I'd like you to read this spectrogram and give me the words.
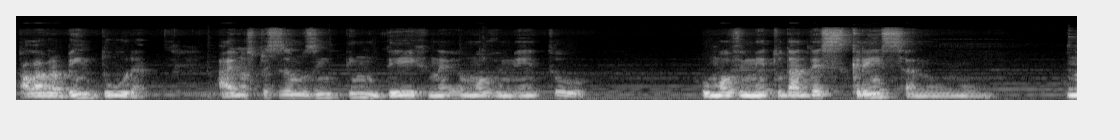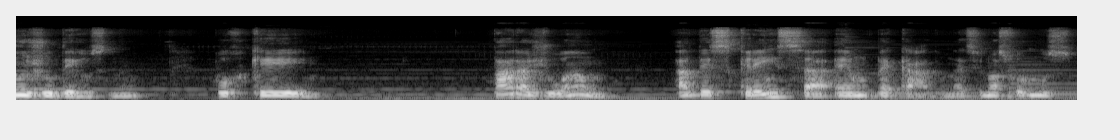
Palavra bem dura. Aí nós precisamos entender, né, o movimento, o movimento da descrença no, no, nos judeus, né? Porque para João a descrença é um pecado, né? Se nós formos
